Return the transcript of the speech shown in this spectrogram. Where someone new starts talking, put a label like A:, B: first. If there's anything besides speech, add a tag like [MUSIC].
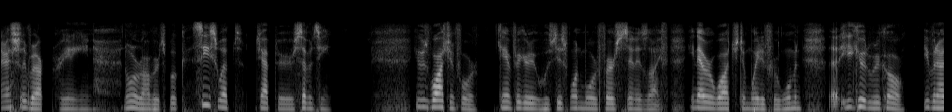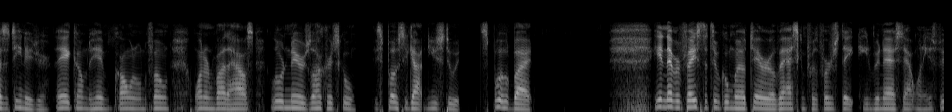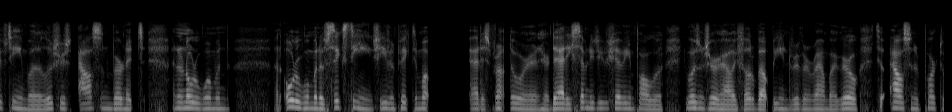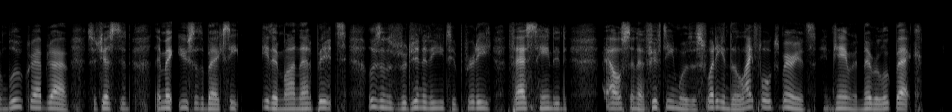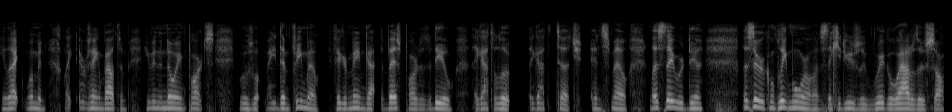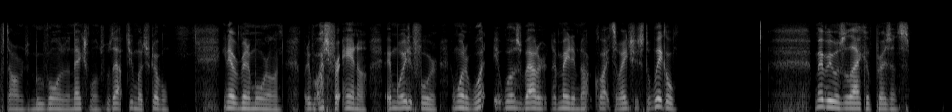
A: Ashley Brock reading Nora Roberts' book Sea Swept, Chapter 17. He was watching for her. Cam figured it was just one more first in his life. He never watched and waited for a woman that he could recall. Even as a teenager, they had come to him, calling on the phone, wandering by the house, lured near his locker at school. He supposed he'd gotten used to it, spoiled by it. He had never faced the typical male terror of asking for the first date. He'd been asked out when he was fifteen by the luscious Allison Burnett and an older woman, an older woman of sixteen. She even picked him up at his front door in her daddy's '72 Chevy Impala. He wasn't sure how he felt about being driven around by a girl till Allison had parked on Blue Crab Drive, suggested they make use of the back seat. He didn't mind that a bit. Losing his virginity to pretty, fast-handed Allison at fifteen was a sweaty and delightful experience, and Cam had never looked back. He liked women, liked everything about them, even the annoying parts. It was what made them female. He figured men got the best part of the deal. They got the look, they got the touch and smell. Unless they were de- unless they were complete morons, they could usually wiggle out of those soft arms and move on to the next ones without too much trouble. He never been a moron, but he watched for Anna and waited for her and wondered what it was about her that made him not quite so anxious to wiggle. Maybe it was the lack of presence,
